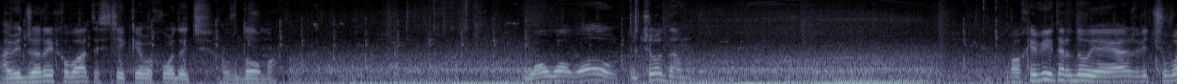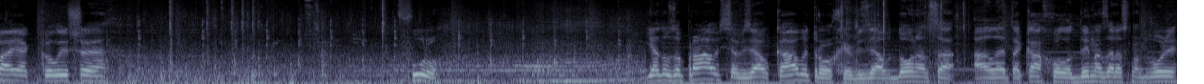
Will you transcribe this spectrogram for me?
а від жари ховатись тільки виходить вдома. Воу-воу-воу, ти чого там? Ох, і вітер дує, я відчуваю, як коли ще фуру. Я дозаправився, взяв кави трохи, взяв донатса, але така холодина зараз на дворі.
